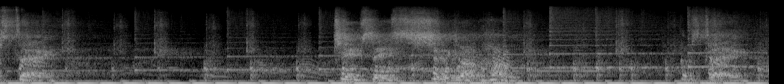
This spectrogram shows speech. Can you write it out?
static. James says, shit, I'm home. I'm static.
